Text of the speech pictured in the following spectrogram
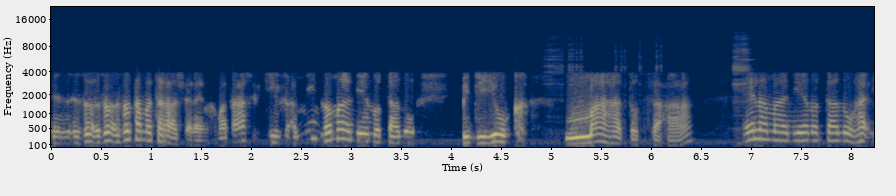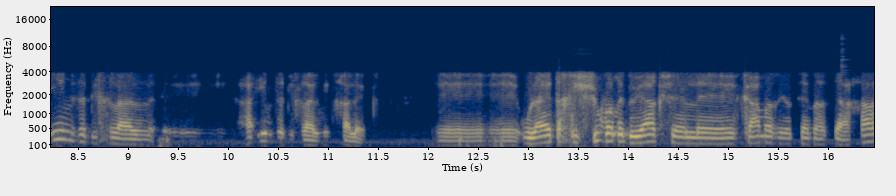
mm. זו, זו, זאת המטרה שלהם. המטרה של לפעמים לא מעניין אותנו בדיוק מה התוצאה, אלא מעניין אותנו האם זה בכלל, אה, האם זה בכלל מתחלק. אולי את החישוב המדויק של כמה זה יוצא נעשה אחר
